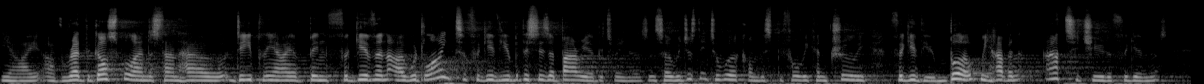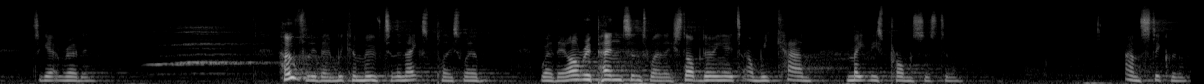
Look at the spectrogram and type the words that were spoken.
you know, I, I've read the gospel, I understand how deeply I have been forgiven. I would like to forgive you, but this is a barrier between us. And so we just need to work on this before we can truly forgive you. But we have an attitude of forgiveness to get ready. Hopefully, then, we can move to the next place where, where they are repentant, where they stop doing it, and we can make these promises to them and stick with them.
